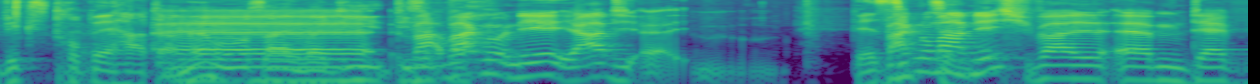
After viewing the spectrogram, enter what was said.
Wix-Truppe Hertha? Ne? Man muss sagen, weil die, die sind Wagner, nee, ja, die, äh, Wagnumann 17. nicht, weil ähm, der,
